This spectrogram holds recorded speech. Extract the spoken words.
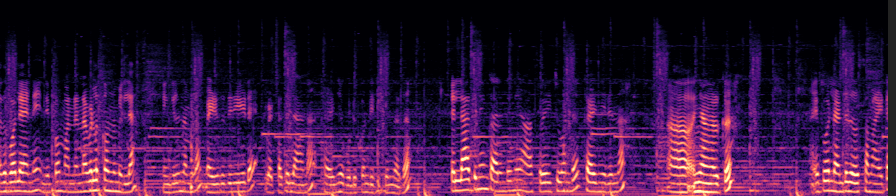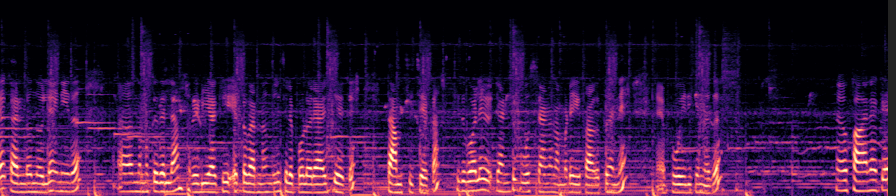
അതുപോലെ തന്നെ ഇന്നിപ്പോൾ മണ്ണെണ്ണ വിളക്കൊന്നുമില്ല. എങ്കിലും നമ്മൾ മെഴുകുതിരിയുടെ വെട്ടത്തിലാണ് കഴിഞ്ഞു കൂടിക്കൊണ്ടിരിക്കുന്നത്. എല്ലാത്തിനെയും കറണ്ടിനെ ആശ്രയിച്ചുകൊണ്ട് കഴിഞ്ഞിരുന്ന ഞങ്ങൾക്ക് ഇപ്പോൾ രണ്ട് ദിവസമായിട്ട് കറണ്ടൊന്നുമില്ല. ഇനി ഇത് നമുക്കിതെല്ലാം റെഡിയാക്കി ഒക്കെ വരണമെങ്കിൽ ചിലപ്പോൾ ഒരാഴ്ചയൊക്കെ താമസിച്ചേക്കാം. ഇതുപോലെ രണ്ട് പോസ്റ്റാണ് നമ്മുടെ ഈ ഭാഗത്ത് തന്നെ പോയിരിക്കുന്നത്. ഫാനൊക്കെ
